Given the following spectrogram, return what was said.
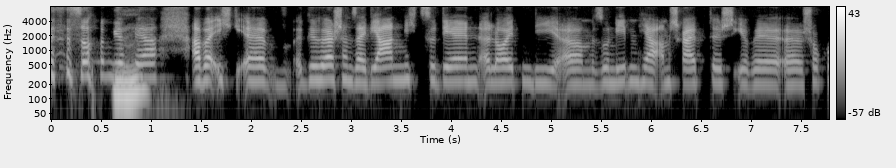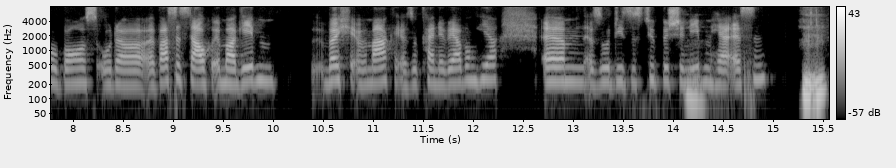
so mhm. ungefähr. Mhm. Aber ich äh, gehöre schon seit Jahren nicht zu den äh, Leuten, die ähm, so nebenher am Schreibtisch ihre äh, Schokobons oder äh, was es da auch immer geben möchte, mag, also keine Werbung hier, ähm, so dieses typische mhm. Nebenheressen. Mhm.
